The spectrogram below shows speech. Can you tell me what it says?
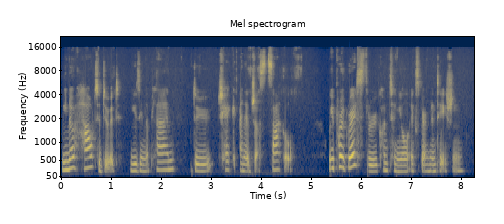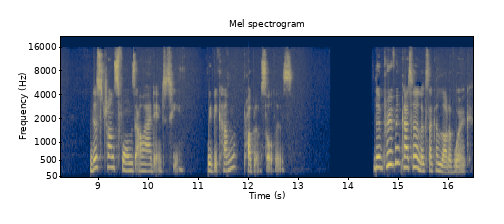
We know how to do it using the plan, do, check, and adjust cycle. We progress through continual experimentation. This transforms our identity. We become problem solvers. The improvement kata looks like a lot of work.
